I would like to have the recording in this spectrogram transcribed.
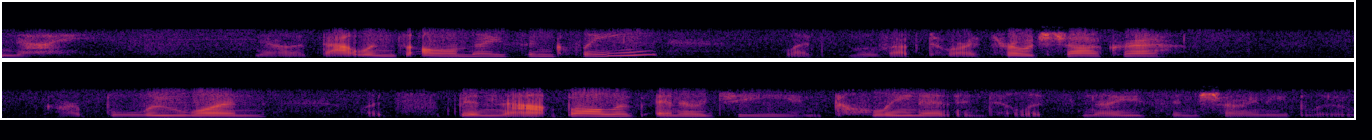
Nice. Now that that one's all nice and clean, let's move up to our throat chakra, our blue one. Let's spin that ball of energy and clean it until it's nice and shiny blue.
